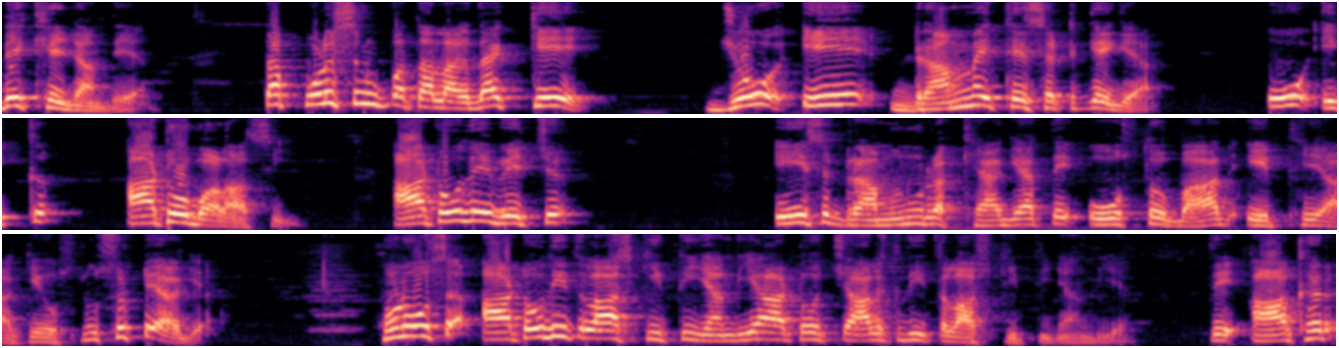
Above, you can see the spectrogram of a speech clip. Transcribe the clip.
ਦੇਖੇ ਜਾਂਦੇ ਆ। ਤਾਂ ਪੁਲਿਸ ਨੂੰ ਪਤਾ ਲੱਗਦਾ ਕਿ ਜੋ ਇਹ ਡਰਮ ਇੱਥੇ ਸਿੱਟ ਕੇ ਗਿਆ, ਉਹ ਇੱਕ ਆਟੋ ਵਾਲਾ ਸੀ। ਆਟੋ ਦੇ ਵਿੱਚ ਇਸ ਡਰਮ ਨੂੰ ਰੱਖਿਆ ਗਿਆ ਤੇ ਉਸ ਤੋਂ ਬਾਅਦ ਇੱਥੇ ਆ ਕੇ ਉਸ ਨੂੰ ਸੁੱਟਿਆ ਗਿਆ। ਹੁਣ ਉਸ ਆਟੋ ਦੀ ਤਲਾਸ਼ ਕੀਤੀ ਜਾਂਦੀ ਹੈ, ਆਟੋ ਚਾਲਕ ਦੀ ਤਲਾਸ਼ ਕੀਤੀ ਜਾਂਦੀ ਹੈ ਤੇ ਆਖਰ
